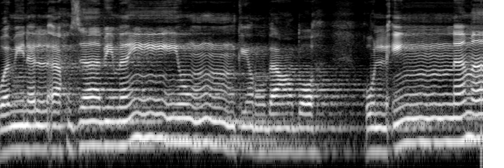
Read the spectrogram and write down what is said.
ومن الأحزاب من ينكر بعضه قل إنما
